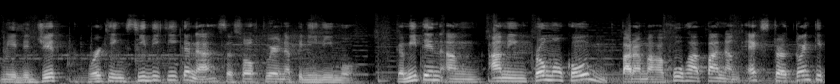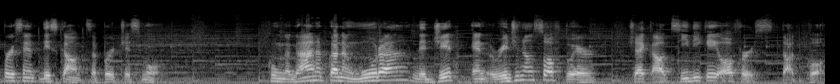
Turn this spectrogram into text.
May legit working CD key ka na sa software na pinili mo. Gamitin ang aming promo code para makakuha pa ng extra 20% discount sa purchase mo. Kung naghahanap ka ng mura, legit, and original software, check out cdkoffers.com.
